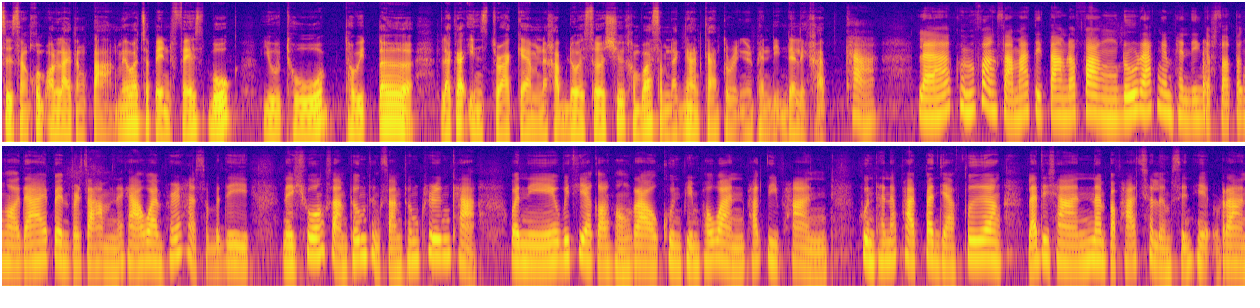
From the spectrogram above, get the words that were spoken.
สื่อสังคมออนไลน์ต่างๆ ไม่ว่าจะเป็น Facebook YouTube Twitter แล้วก็ Instagram นะครับ โดยเซิร์ชชื่อคำว่าสำนักงานการตรวจเงินแผ่นดินได้เลยครับ ค่ะ และคุณผู้ฟังสามารถติดตามรับฟังรู้รักเงินแผ่นดินกับสตงได้เป็นประจำนะคะ วันพฤหัสบดีในช่วง3ามทุ่มถึง3ามทุ่มครึ่งค่ะ วันนี้วิทยากรของเราคุณพิมพวันพักดีพันธ์คุณธนพัฒน์ปัญญาเฟื่อง และดิฉันนันประพัฒน์เฉลิมสินเหรัน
